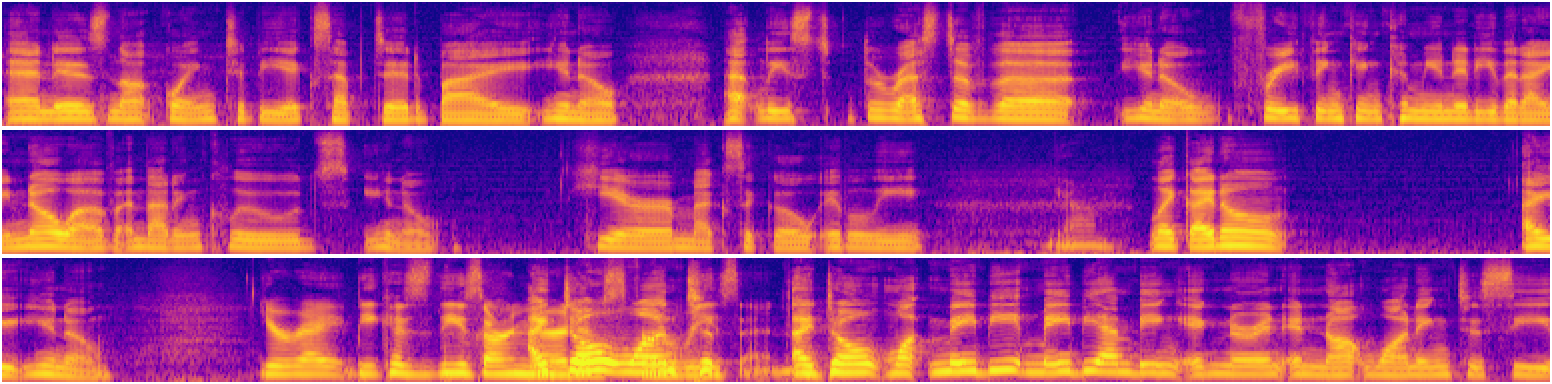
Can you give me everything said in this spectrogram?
and is not going to be accepted by you know, at least the rest of the you know free thinking community that I know of, and that includes you know, here Mexico, Italy. Yeah, Like I don't, I you know. you're right because these are I don't want for a to. reason. I don't want. Maybe maybe I'm being ignorant and not wanting to see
